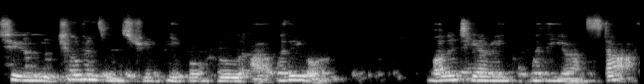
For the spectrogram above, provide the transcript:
to children's ministry people who are whether you're volunteering, whether you're on staff,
